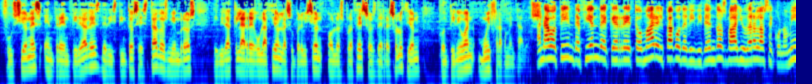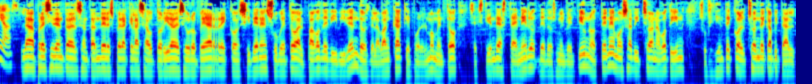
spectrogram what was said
fusiones entre entidades de distintos Estados miembros debido a que la regulación, la supervisión o los procesos de resolución continúan muy fragmentados. Ana Botín defiende que retomar el pago de dividendos va a ayudar a las economías. La presidenta del Santander espera que las autoridades europeas reconsideren su veto al pago de dividendos de la banca que por el momento se extiende hasta enero de 2021. Tenemos, ha dicho Ana Botín, suficiente colchón de capital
